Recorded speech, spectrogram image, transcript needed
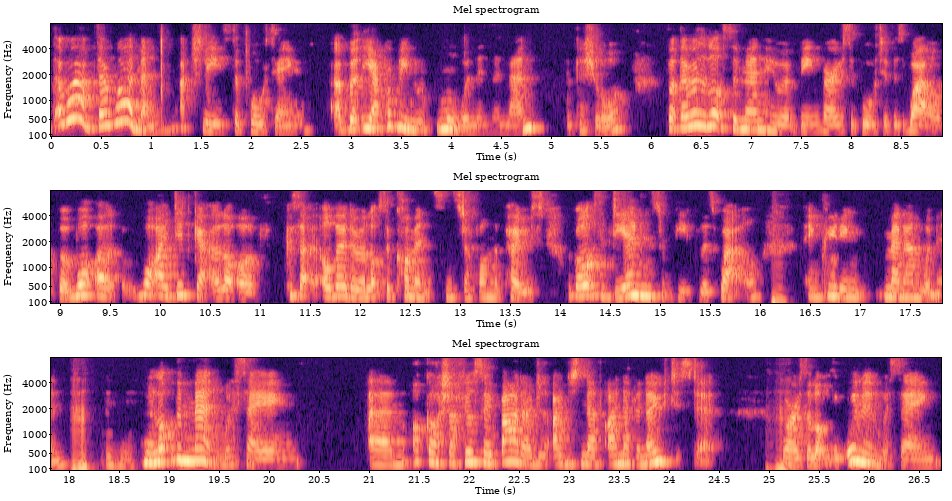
there were there were men actually supporting, uh, but yeah, probably more women than men for sure. But there were lots of men who were being very supportive as well. But what uh, what I did get a lot of because uh, although there were lots of comments and stuff on the post, I got lots of DMs from people as well, mm-hmm. including men and women. Mm-hmm. Mm-hmm. And a lot of the men were saying, um, "Oh gosh, I feel so bad. I just, I just never, I never noticed it." Whereas a lot of the women were saying,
